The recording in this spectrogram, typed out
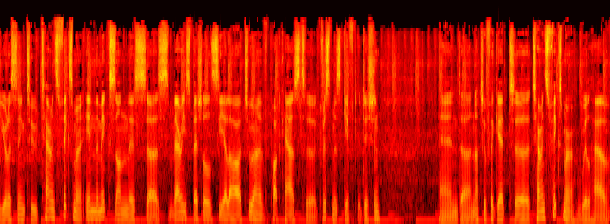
You're listening to Terence Fixmer in the mix on this uh, very special CLR 200th podcast uh, Christmas gift edition. And uh, not to forget, uh, Terence Fixmer will have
